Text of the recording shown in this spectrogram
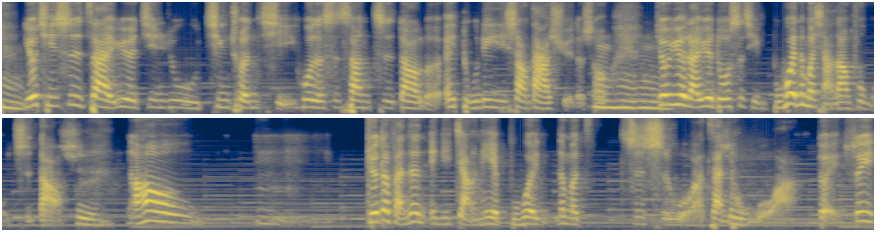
嗯，尤其是在越进入青春期，或者是上至到了哎独立上大学的时候，就越来越多事情不会那么想让父母知道。是，然后嗯，觉得反正哎你讲你也不会那么支持我啊，赞同我啊，对，所以。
